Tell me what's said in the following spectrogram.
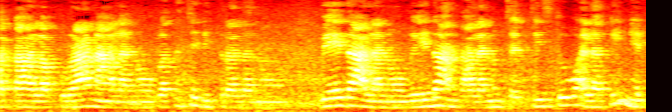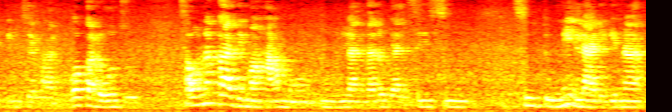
రకాల పురాణాలను వ్రత చరిత్రలను వేదాలను వేదాంతాలను చర్చిస్తూ వాళ్ళకి నేర్పించేవాళ్ళు. ఒకరోజు సౌనకాది మహామునులందరూ కలిసి సూ సూతుని ఇలా అడిగినారు.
